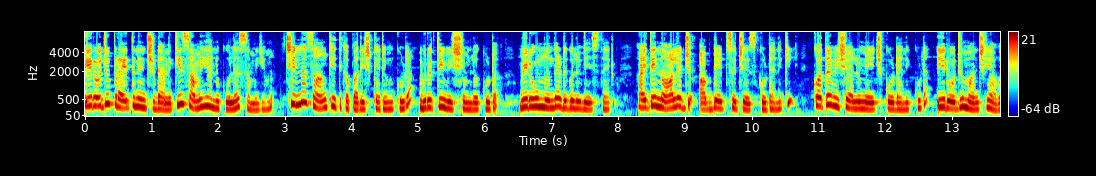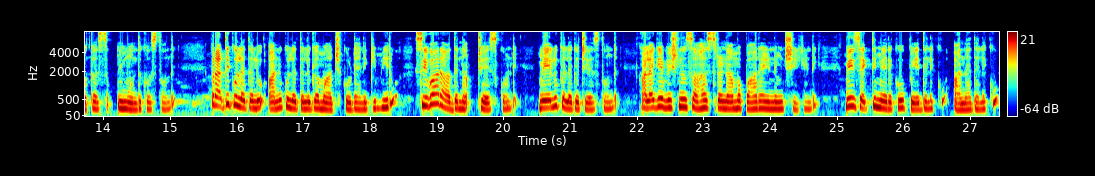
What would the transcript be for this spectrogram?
ఈరోజు ప్రయత్నించడానికి సమయానుకూల సమయము. చిన్న సాంకేతిక పరిష్కారం కూడా వృత్తి విషయంలో కూడా మీరు ముందడుగులు వేస్తారు. అయితే నాలెడ్జ్ అప్డేట్స్ చేసుకోవడానికి కొత్త విషయాలు నేర్చుకోవడానికి కూడా ఈరోజు మంచి అవకాశం మీ ముందుకు వస్తుంది ప్రతికూలతలు అనుకూలతలుగా మార్చుకోవడానికి మీరు శివారాధన చేసుకోండి. మేలు కలగ చేస్తోంది అలాగే విష్ణు సహస్రనామ పారాయణం చేయండి. మీ శక్తి మేరకు పేదలకు అనాథలకు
